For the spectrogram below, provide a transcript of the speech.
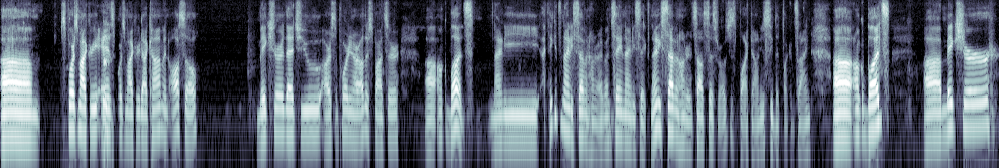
Um, Sports Mockery and sportsmockery.com. And also make sure that you are supporting our other sponsor, uh, Uncle Bud's. 90, I think it's 9700. I've been saying 96, 9700 South Cicero. It's just blocked down. You'll see the fucking sign. Uh, Uncle Bud's. Uh, make sure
